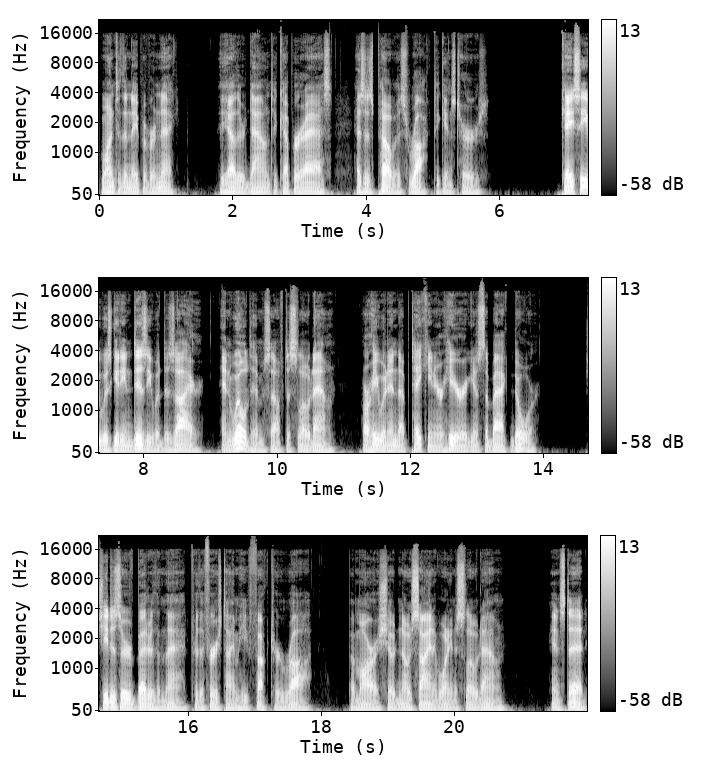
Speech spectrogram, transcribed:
one to the nape of her neck, the other down to cup her ass as his pelvis rocked against hers. Casey was getting dizzy with desire and willed himself to slow down, or he would end up taking her here against the back door. She deserved better than that for the first time he fucked her raw, but Mara showed no sign of wanting to slow down. Instead,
